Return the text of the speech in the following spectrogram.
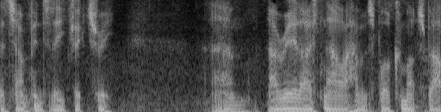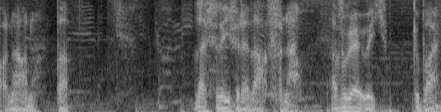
a Champions League victory. Um, I realise now I haven't spoken much about Onana, but let's leave it at that for now. Have a great week. Goodbye.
